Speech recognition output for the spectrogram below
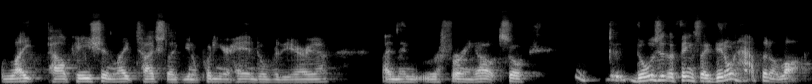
light palpation, light touch, like you know, putting your hand over the area, and then referring out. So th- those are the things. Like they don't happen a lot,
